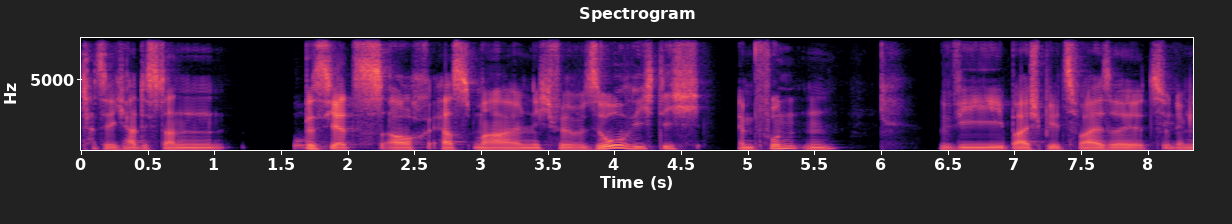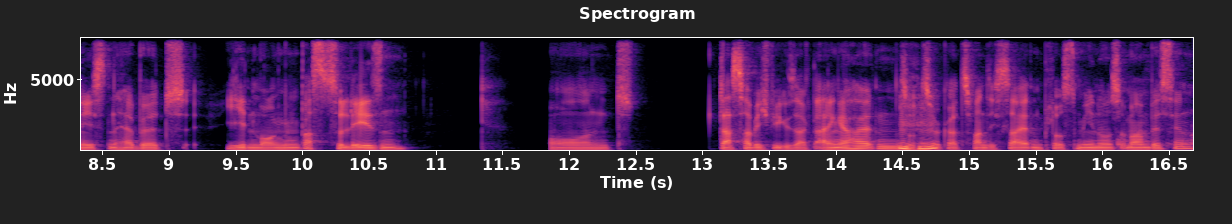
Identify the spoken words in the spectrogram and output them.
tatsächlich hatte ich es dann bis jetzt auch erstmal nicht für so wichtig empfunden, wie beispielsweise zu dem nächsten Habit, jeden Morgen was zu lesen. Und das habe ich, wie gesagt, eingehalten, so Mhm. circa 20 Seiten plus minus immer ein bisschen.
